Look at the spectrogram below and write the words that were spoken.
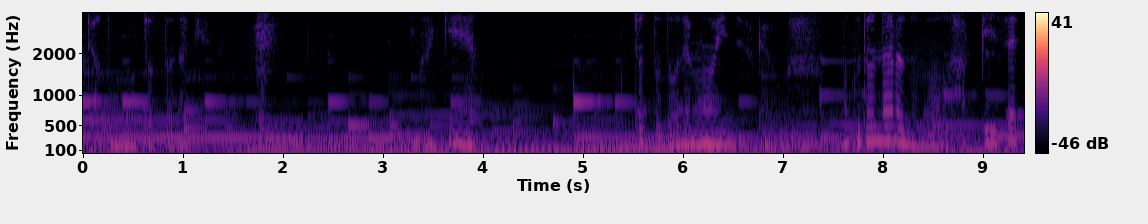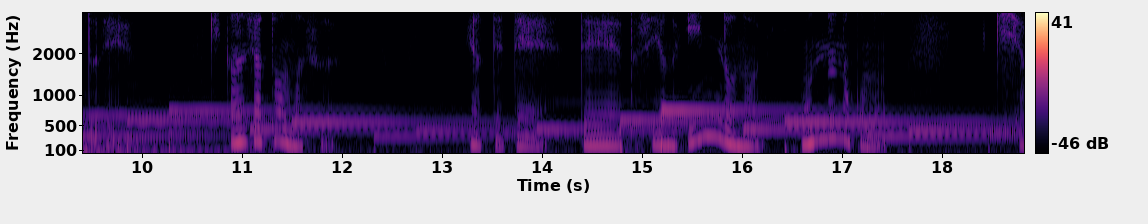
ってあともうちょっとだけ。最近ちょっとどうでもいいんですけどマクドナルドのハッピーセットで機関車トーマスやっててで私あのインドの女の子の汽車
